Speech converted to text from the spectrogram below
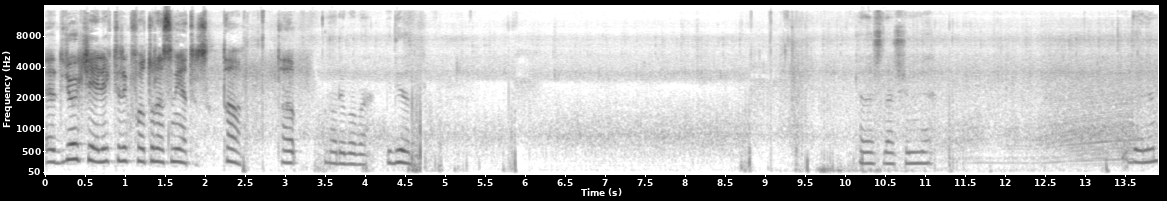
E, diyor ki elektrik faturasını yatırsın. Tamam. Tamam. Bora baba gidiyorum. Arkadaşlar şimdi gidelim.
